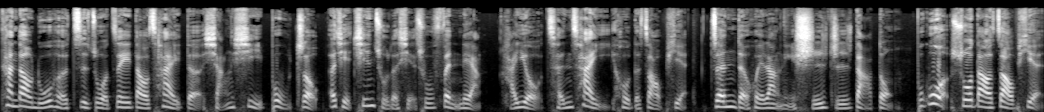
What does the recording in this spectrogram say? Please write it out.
看到如何制作这一道菜的详细步骤，而且清楚的写出分量，还有成菜以后的照片，真的会让你食指大动。不过，说到照片，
